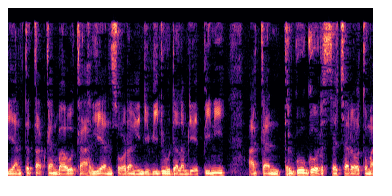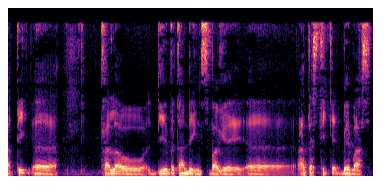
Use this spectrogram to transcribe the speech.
yang tetapkan bahawa keahlian seorang individu dalam DAP ini akan tergugur secara automatik uh, kalau dia bertanding sebagai uh, atas tiket bebas.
